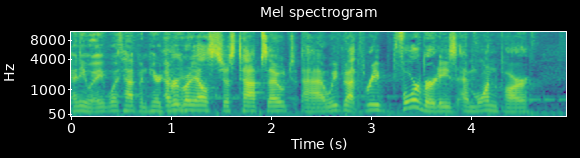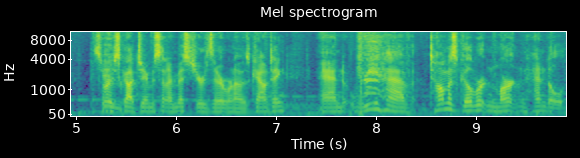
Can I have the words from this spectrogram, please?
Anyway, what happened here? Everybody else just taps out. Uh, we've got three, four birdies and one par. Sorry, And- Scott Jameson, I missed yours there when I was counting. And we have Thomas Gilbert and Martin Hendel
